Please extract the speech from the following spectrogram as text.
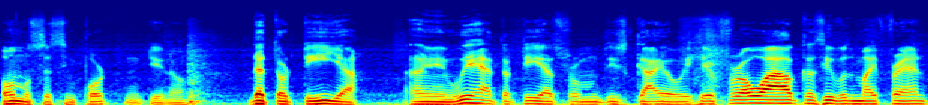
almost as important. You know, the tortilla. I mean, we had tortillas from this guy over here for a while because he was my friend.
